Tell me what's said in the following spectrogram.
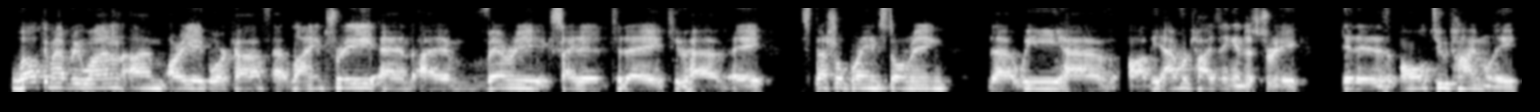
Welcome, everyone. I'm Aryeh Bourkoff at LionTree, and I am very excited today to have a special brainstorming that we have on the advertising industry. It is all too timely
